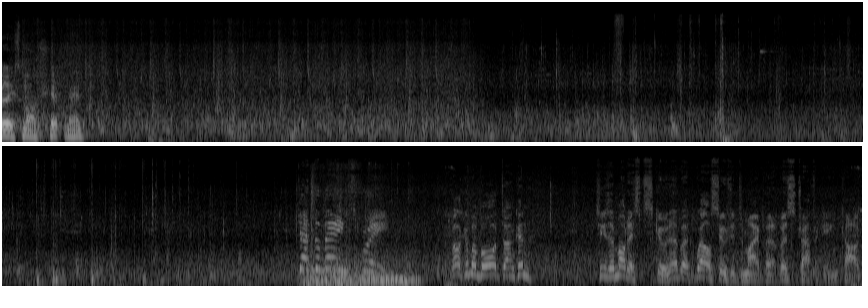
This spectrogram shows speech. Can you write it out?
Really small ship, man. Get the mains free! Welcome aboard, Duncan. She's a modest schooner, but well suited to my purpose, trafficking cargo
